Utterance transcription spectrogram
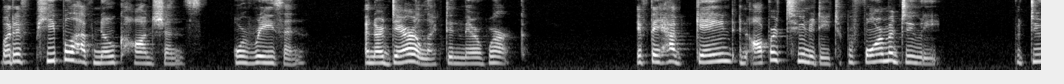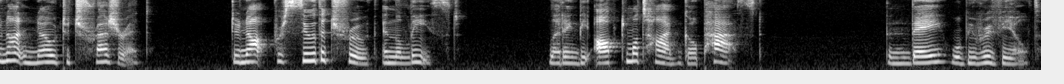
But if people have no conscience or reason and are derelict in their work, if they have gained an opportunity to perform a duty but do not know to treasure it, do not pursue the truth in the least, letting the optimal time go past, then they will be revealed.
